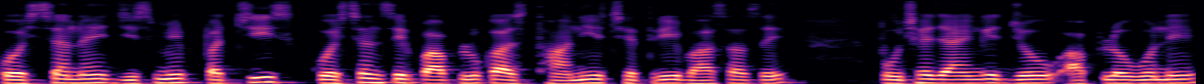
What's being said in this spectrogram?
क्वेश्चन है, जिसमें पच्चीस क्वेश्चन सिर्फ़ आप लोग का स्थानीय क्षेत्रीय भाषा से पूछे जाएँगे, जो आप लोगों ने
